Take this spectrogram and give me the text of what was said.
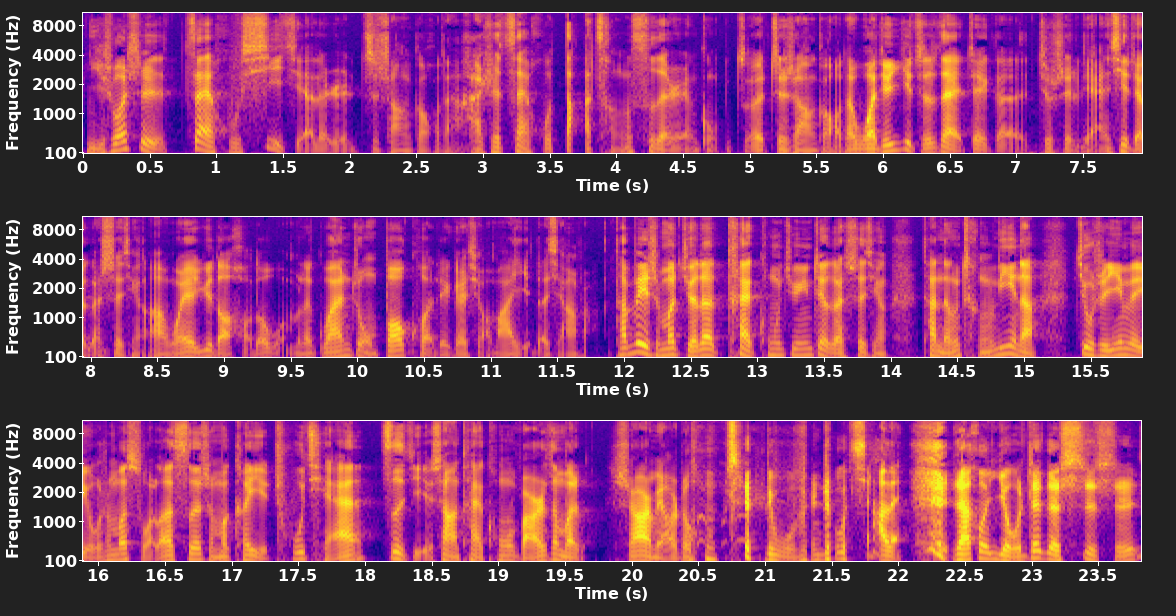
你说是在乎细节的人智商高的，还是在乎大层次的人工作智商高的？我就一直在这个就是联系这个事情啊。我也遇到好多我们的观众，包括这个小蚂蚁的想法。他为什么觉得太空军这个事情它能成立呢？就是因为有什么索罗斯什么可以出钱自己上太空玩这么十二秒钟 至五分钟下来，然后有这个事实。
